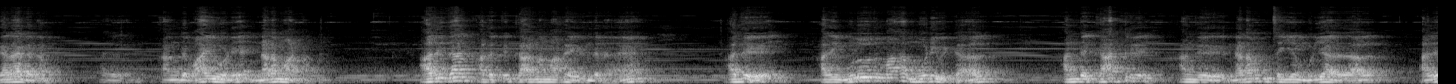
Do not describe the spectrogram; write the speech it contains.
கதாகதம் அந்த வாயுடைய நடமாட்டம். அதுதான் அதற்கு காரணமாக இருந்தன. அது அதை முழுவதுமாக மூடிவிட்டால் அந்த காற்று அங்கு நடனம் செய்ய முடியாததால் அது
